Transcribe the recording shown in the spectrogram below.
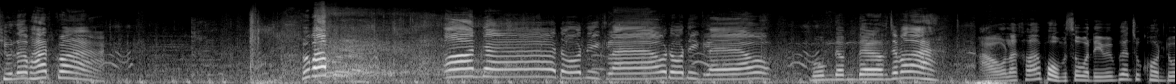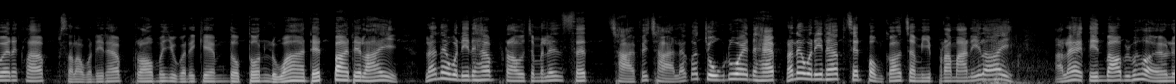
คิวเลอร์พลาดกว่าปึ๊บปั๊บอ่อนแน่โดนอีกแล้ว โดนอีกแล้ว มุมเดิมๆใช่ปะล่ะเอาละครับผมสวัสดีเพื่อนๆทุกคนด้วยนะครับสำหรับวันนี้นะครับเรามาอยู่กันในเกมโดบต้นหรือว่า Dead by Daylight และในวันนี้นะครับเราจะมาเล่นเซตฉายไฟฉายแล้วก็จูงด้วยนะครับ และในวันนี้นะครับเซตผมก็จะมีประมาณนี้เลย อันแรกตีนเบาเป็นเพื่อของเอลเล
